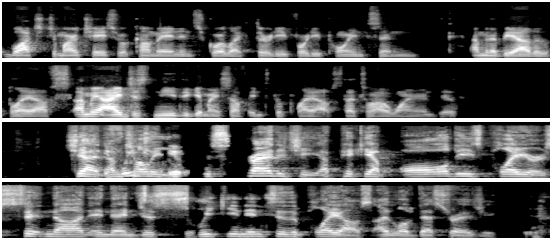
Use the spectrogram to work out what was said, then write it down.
watch Ja'Marr Chase will come in and score like 30, 40 points, and I'm going to be out of the playoffs. I mean, I just need to get myself into the playoffs. That's what I want to do. Jed, If I'm we- telling you, if- the strategy of picking up all these players sitting on and then just squeaking into the playoffs. I love that strategy.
